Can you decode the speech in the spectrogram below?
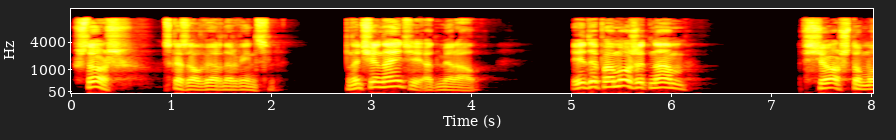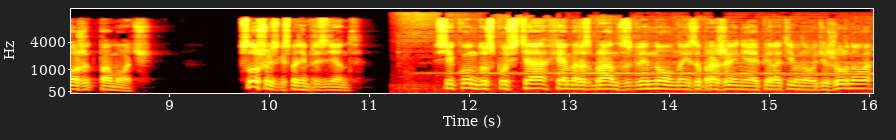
«Что ж», — сказал Вернер Винцель, — «начинайте, адмирал, и да поможет нам все, что может помочь. Слушаюсь, господин президент». Секунду спустя Хеммерсбранд взглянул на изображение оперативного дежурного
